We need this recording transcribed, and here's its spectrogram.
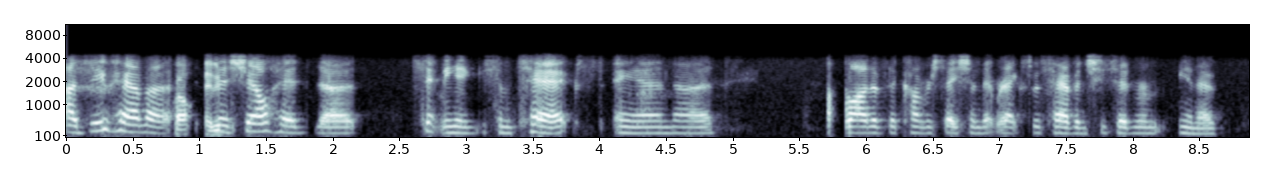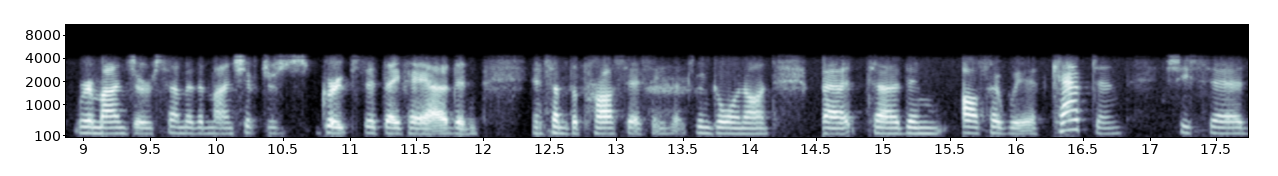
I do have a Well, any- Michelle had uh, sent me some text and uh, a lot of the conversation that Rex was having. She said, you know, reminds her of some of the mind shifters groups that they've had and and some of the processing that's been going on. But uh, then also with Captain, she said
